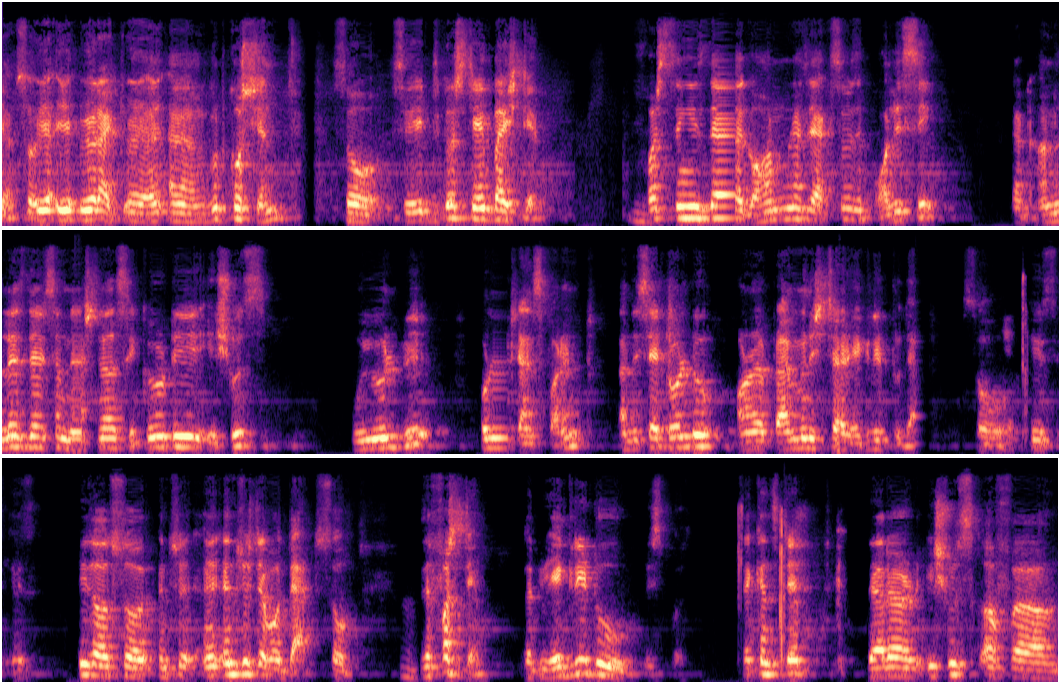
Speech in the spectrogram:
yeah, so yeah, you- you're right. Uh, uh, good question. So, so it goes step by step. First thing is that the government has accepted a policy that unless there is some national security issues, we will be fully transparent. And this I told you, our Prime Minister agreed to that. So he's, he's, he's also interested about that. So the first step that we agree to this. Second step, there are issues of uh,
